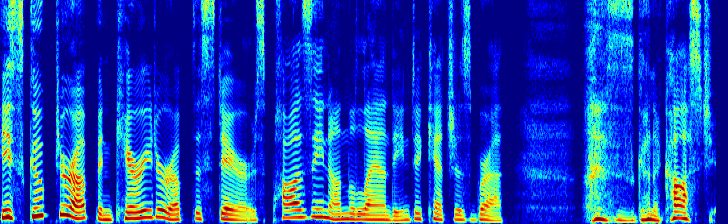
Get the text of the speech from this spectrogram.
he scooped her up and carried her up the stairs, pausing on the landing to catch his breath. This is going to cost you.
